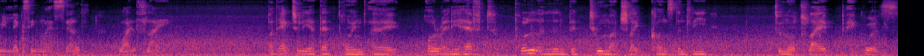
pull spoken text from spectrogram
relaxing myself while flying. But actually at that point I already have to pull a little bit too much, like constantly, to not fly backwards.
